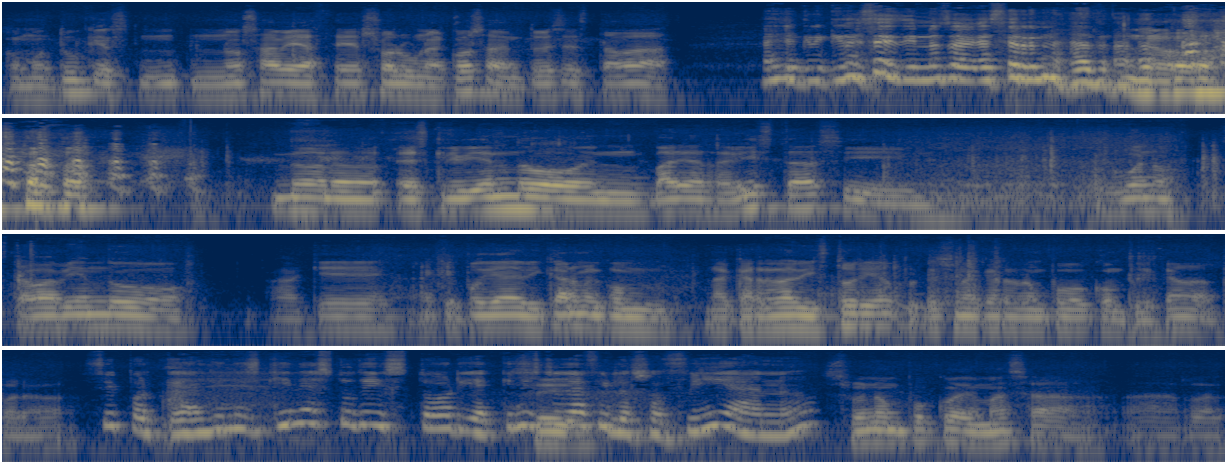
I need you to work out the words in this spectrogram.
como tú, que es- no sabe hacer solo una cosa, entonces estaba... Ay, yo creí que ibas a decir no sabía hacer nada. No, no, no, escribiendo en varias revistas y, y bueno, estaba viendo a qué, a qué podía dedicarme con la carrera de historia, porque es una carrera un poco complicada para... Sí, porque alguien es, ¿quién estudia historia? ¿Quién Sí. estudia filosofía, no? Suena un poco además a, a ra-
